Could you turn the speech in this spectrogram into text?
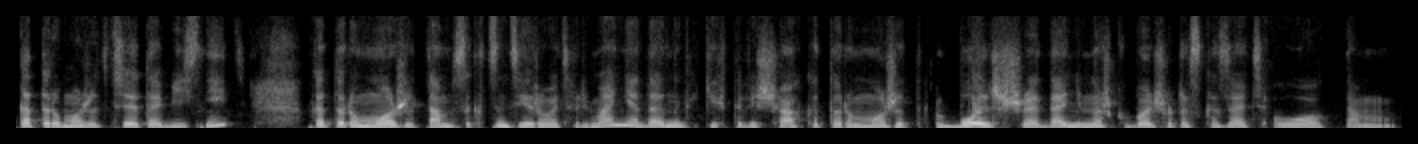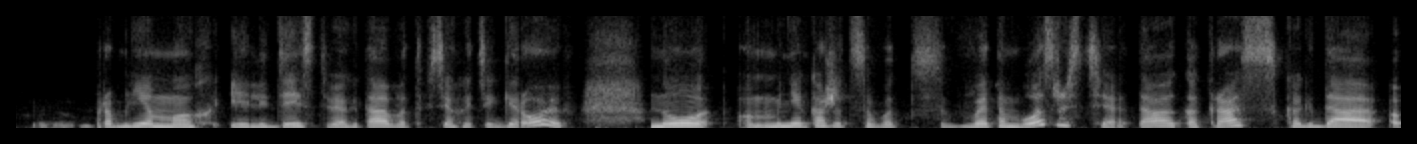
который может все это объяснить, который может там сакцентировать внимание, да, на каких-то вещах, который может больше, да, немножко больше рассказать о там проблемах или действиях, да, вот всех этих героев. Но мне кажется, вот в этом возрасте, да, как раз когда э,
